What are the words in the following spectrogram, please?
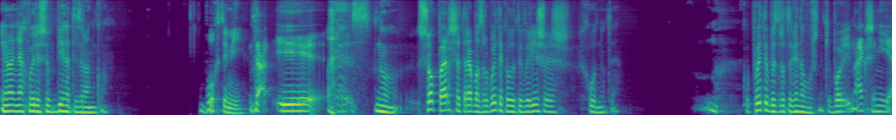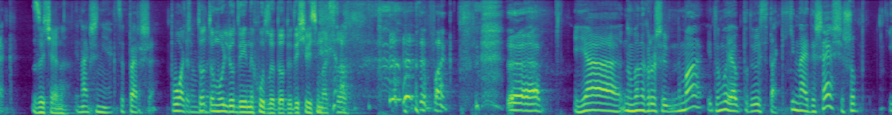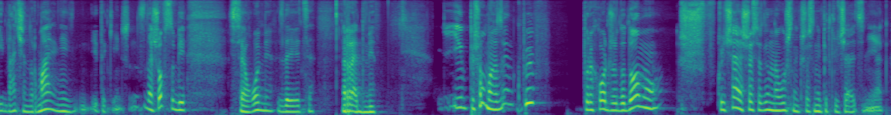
І на днях вирішив бігати зранку. Бог ти мій. Так. І ну, що перше треба зробити, коли ти вирішуєш худнути? Купити бездротові навушники, бо інакше ніяк. Звичайно. Інакше ніяк. Це перше. Потім. То, вже. тому люди і не худли до 2018-го. Це факт. Е, Я, ну, в мене грошей нема, і тому я подивився так, які найдешевші, щоб іначе нормальні і таке інше. Знайшов собі Xiaomi, здається, Redmi. І пішов в магазин, купив, приходжу додому, включаю щось один наушник, щось не підключається ніяк.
